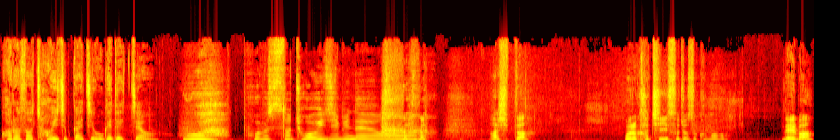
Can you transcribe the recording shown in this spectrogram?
걸어서 저희 집까지 오게 됐죠. 우와, 벌써 저희 집이네요. 아쉽다. 오늘 같이 있어줘서 고마워. 내일 봐.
